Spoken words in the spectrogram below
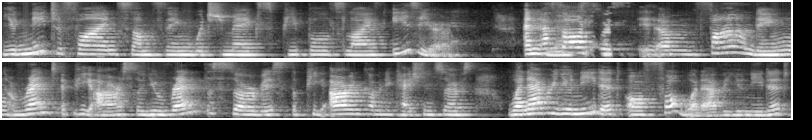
you need to find something which makes people's life easier and I yes. thought with um, founding Rent a PR, so you rent the service, the PR and communication service, whenever you need it or for whatever you need it,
